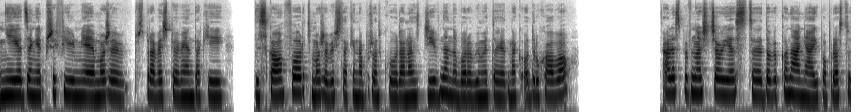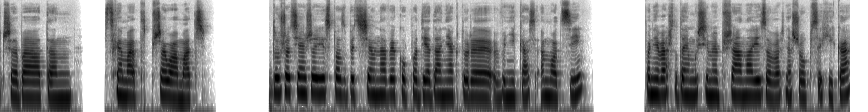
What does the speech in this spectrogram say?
niejedzenie przy filmie może sprawiać pewien taki dyskomfort, może być takie na początku dla nas dziwne, no bo robimy to jednak odruchowo, ale z pewnością jest do wykonania i po prostu trzeba ten schemat przełamać. Dużo ciężej jest pozbyć się nawyku podjadania, który wynika z emocji, ponieważ tutaj musimy przeanalizować naszą psychikę.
